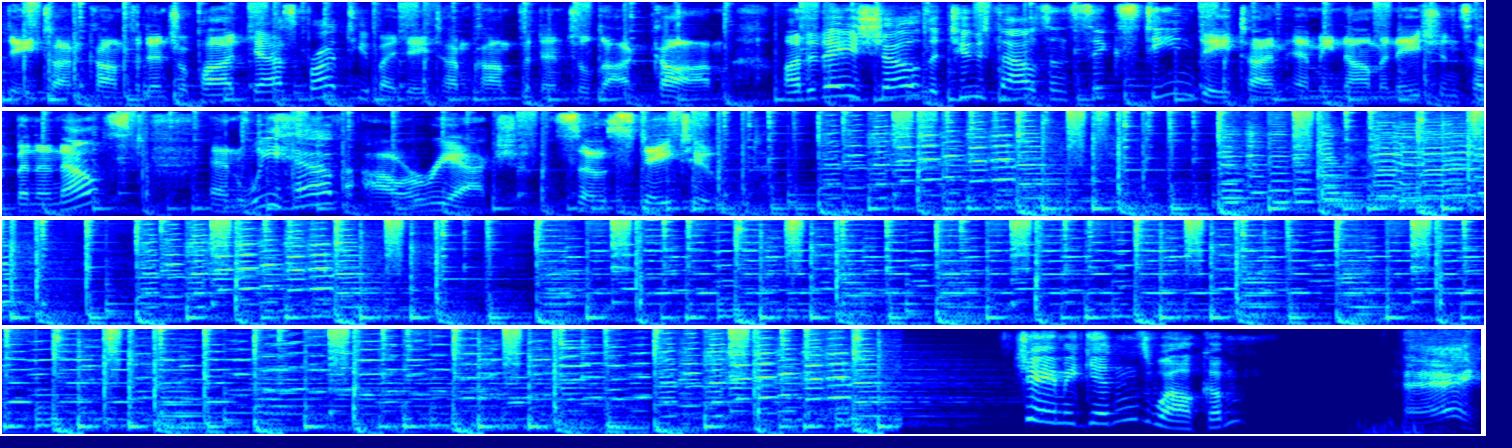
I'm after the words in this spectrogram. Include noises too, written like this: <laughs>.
the Daytime Confidential podcast brought to you by DaytimeConfidential.com. On today's show, the 2016 Daytime Emmy nominations have been announced, and we have our reaction. So stay tuned. Jamie Giddens, welcome. Hey.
